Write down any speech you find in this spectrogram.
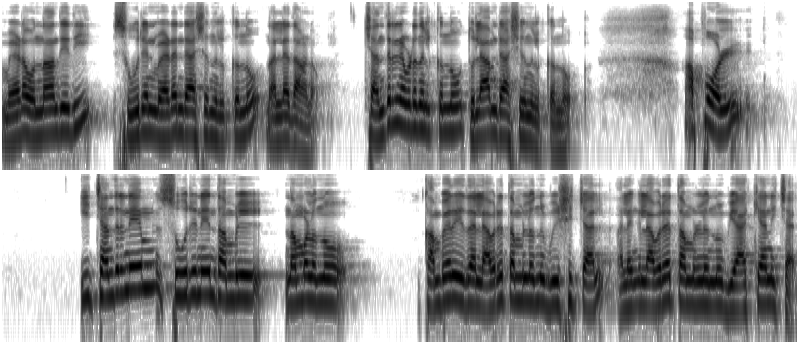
മേടം ഒന്നാം തീയതി സൂര്യൻ മേടം രാശി നിൽക്കുന്നു നല്ലതാണ്. ചന്ദ്രൻ എവിടെ നിൽക്കുന്നു? തുലാം രാശിയിൽ നിൽക്കുന്നു. അപ്പോൾ ഈ ചന്ദ്രനെയും സൂര്യനെയും തമ്മിൽ നമ്മളൊന്ന് കമ്പയർ ചെയ്താൽ അവരെ തമ്മിലൊന്ന് വീക്ഷിച്ചാൽ അല്ലെങ്കിൽ അവരെ തമ്മിലൊന്ന് വ്യാഖ്യാനിച്ചാൽ.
